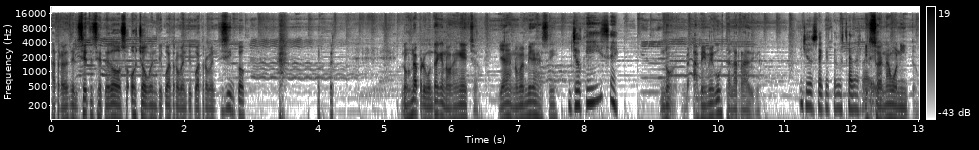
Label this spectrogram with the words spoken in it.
a través del 772-824-2425. no es una pregunta que nos han hecho. Ya, no me mires así. ¿Yo qué hice? No, a mí me gusta la radio Yo sé que te gusta la radio. y suena bonito.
